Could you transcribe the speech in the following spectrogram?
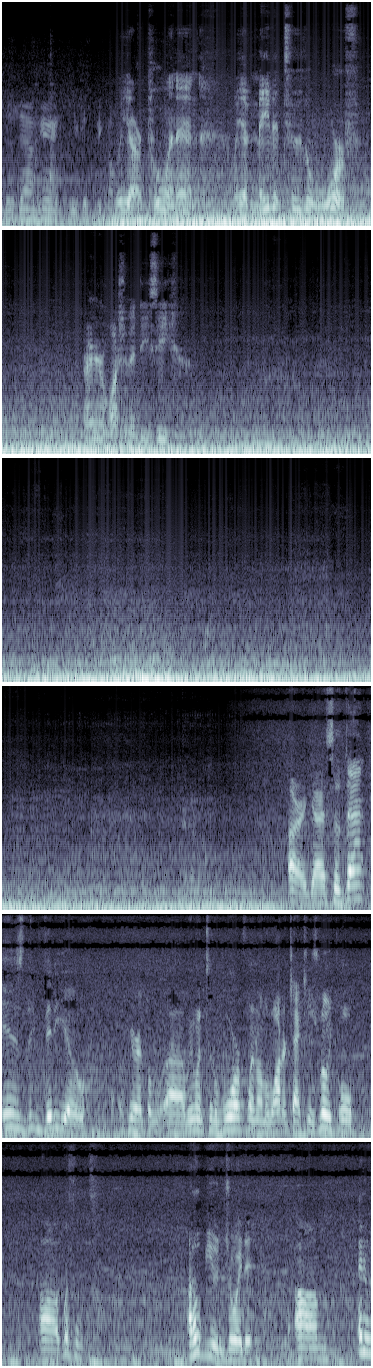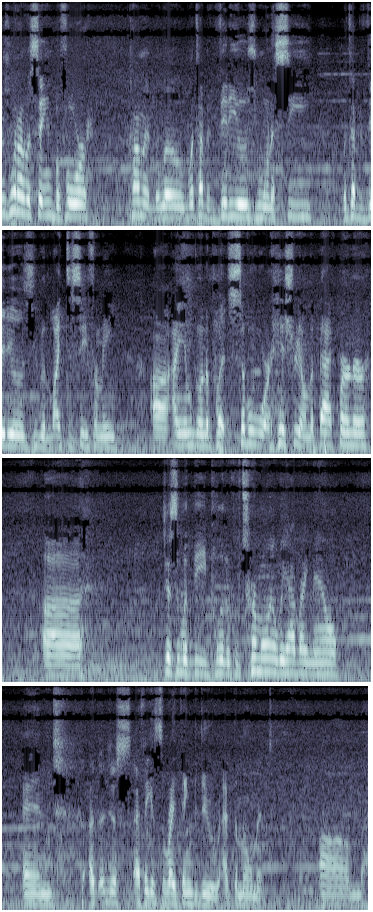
Live down here, you can become. We are pulling in. We have made it to the wharf right here in Washington, D.C. All right, guys, so that is the video here at the, uh, we went to the wharf, went on the water taxi. It was really cool. Uh, wasn't, I hope you enjoyed it. Um, and it was what I was saying before comment below what type of videos you want to see, what type of videos you would like to see from me. Uh, I am going to put Civil War history on the back burner. Uh, just with the political turmoil we have right now. And I, just, I think it's the right thing to do at the moment. Um,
